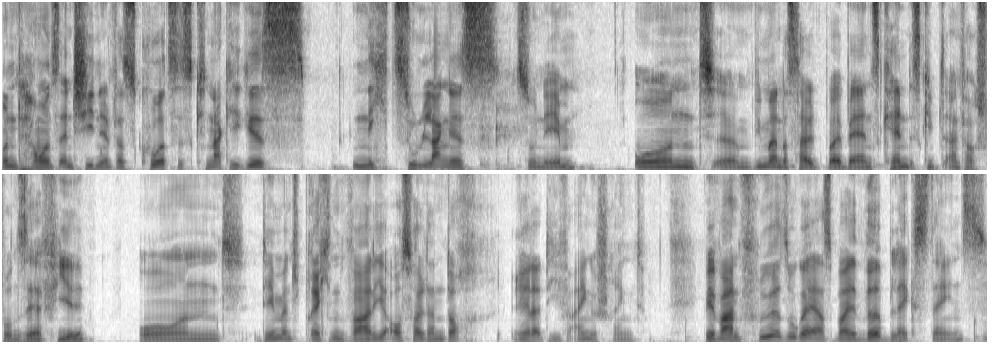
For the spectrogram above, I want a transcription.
und haben uns entschieden, etwas Kurzes, Knackiges, nicht zu Langes zu nehmen. Und ähm, wie man das halt bei Bands kennt, es gibt einfach schon sehr viel. Und dementsprechend war die Auswahl dann doch relativ eingeschränkt. Wir waren früher sogar erst bei The Black Stains.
